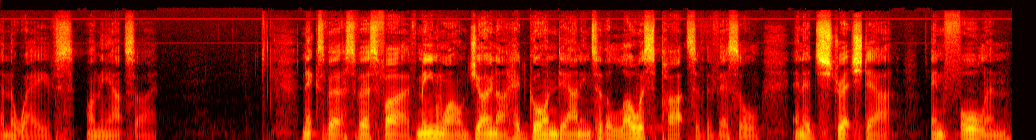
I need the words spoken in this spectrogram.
and the waves on the outside. Next verse, verse 5. Meanwhile, Jonah had gone down into the lowest parts of the vessel and had stretched out and fallen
